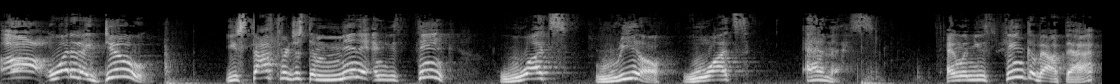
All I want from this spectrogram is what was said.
oh, what did I do? You stop for just a minute and you think, what's real? What's emes? And when you think about that,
